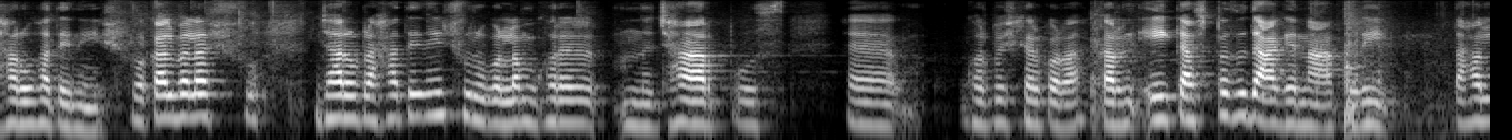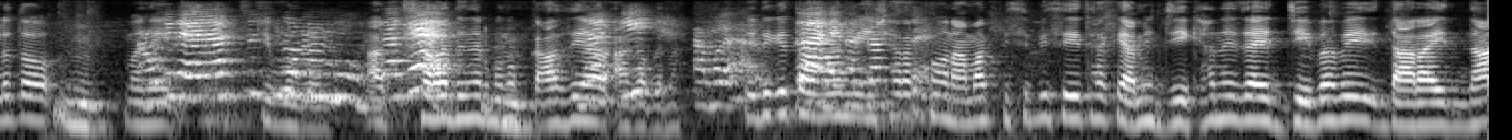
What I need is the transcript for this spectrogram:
ঝাড়ু হাতে নিয়ে। সকালবেলা ঝাড়ুটা হাতে নিয়ে শুরু করলাম ঘরের ঝাড় আহ, ঘর পরিষ্কার করা। কারণ এই কাজটা যদি আগে না করি তাহলে তো মানে কি বলব? আর সারাদিনের কোনো কাজে আর আগাবে না। এদিকে তো আমার মেয়ে সারাক্ষণ আমার পিছে পিছেই থাকে আমি যেখানে যাই যেভাবে দাঁড়াই না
